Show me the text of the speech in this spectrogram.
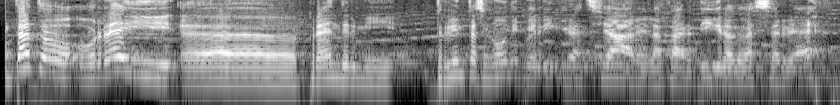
Intanto vorrei eh, prendermi 30 secondi per ringraziare la tardigrado SRE.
